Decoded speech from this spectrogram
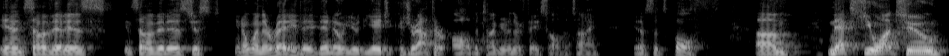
and some of it is, and some of it is just, you know, when they're ready, they, they know you're the agent because you're out there all the time. You're in their face all the time, you know, so it's both. Um, next, you want to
